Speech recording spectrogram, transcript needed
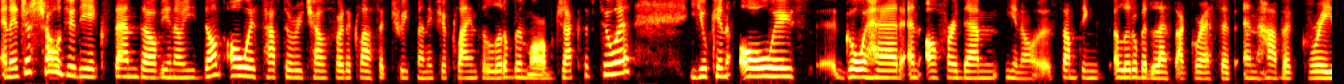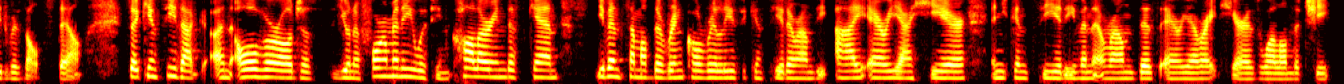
And it just shows you the extent of you know you don't always have to reach out for the classic treatment. If your client's a little bit more objective to it you can always uh, go ahead and offer them you know something a little bit less aggressive and have a great result still. So you can see that an overall just uniformity within color in the skin even some of the wrinkle release you can see it around the eye area here and you can see it even around this area right here as well on the cheek.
